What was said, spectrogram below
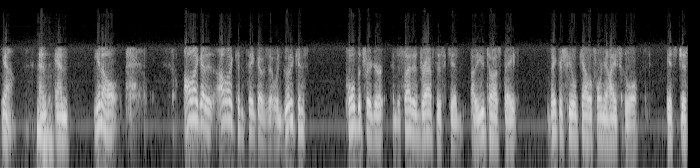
Yeah. Hmm. And and you know, all I got all I can think of is that when Gutekunst pulled the trigger and decided to draft this kid out of Utah State, Bakersfield, California high school, it's just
